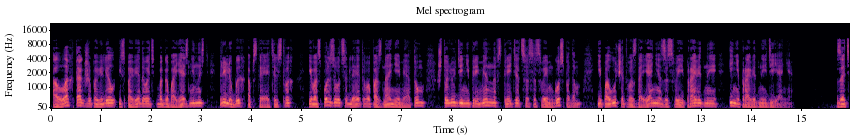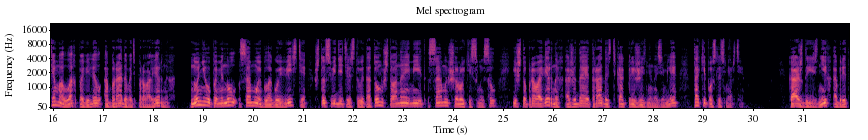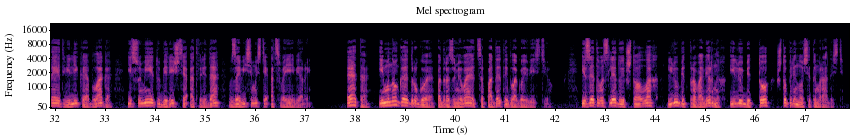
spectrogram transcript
Аллах также повелел исповедовать богобоязненность при любых обстоятельствах и воспользоваться для этого познаниями о том, что люди непременно встретятся со своим Господом и получат воздаяние за свои праведные и неправедные деяния. Затем Аллах повелел обрадовать правоверных, но не упомянул самой благой вести, что свидетельствует о том, что она имеет самый широкий смысл и что правоверных ожидает радость как при жизни на земле, так и после смерти. Каждый из них обретает великое благо и сумеет уберечься от вреда в зависимости от своей веры. Это и многое другое подразумевается под этой благой вестью. Из этого следует, что Аллах любит правоверных и любит то, что приносит им радость.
